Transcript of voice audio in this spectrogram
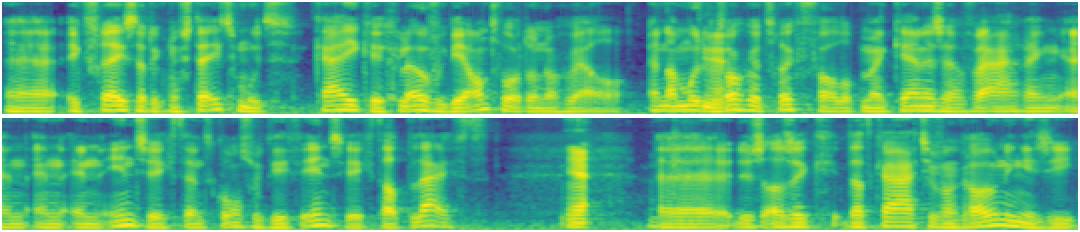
Uh, ik vrees dat ik nog steeds moet kijken, geloof ik die antwoorden nog wel? En dan moet ik ja. toch weer terugvallen op mijn kenniservaring en, en, en inzicht en het constructief inzicht. Dat blijft. Ja. Okay. dus als ik dat kaartje van Groningen zie,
